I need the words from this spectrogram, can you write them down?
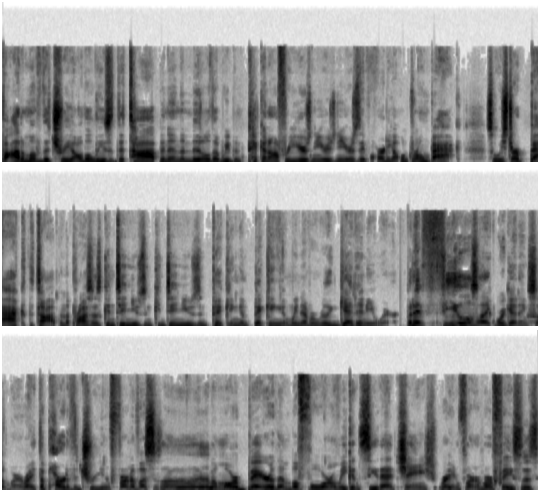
bottom of the tree, all the leaves at the top and in the middle that we've been picking off for years and years and years, they've already all grown back. So we start back at the top and the process continues and continues and picking and picking and we never really get anywhere. But it feels like we're getting somewhere, right? The part of the tree in front of us is a little more bare than before and we can see that change right in front of our faces.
